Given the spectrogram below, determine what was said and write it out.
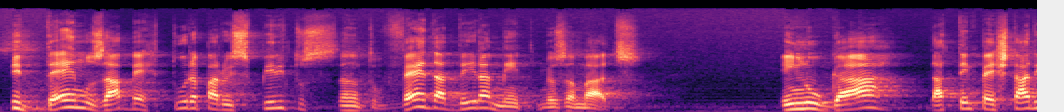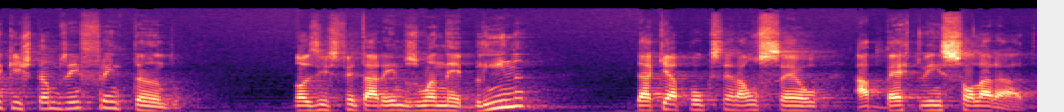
Se dermos abertura para o Espírito Santo verdadeiramente, meus amados, em lugar da tempestade que estamos enfrentando, nós enfrentaremos uma neblina, daqui a pouco será um céu aberto e ensolarado.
